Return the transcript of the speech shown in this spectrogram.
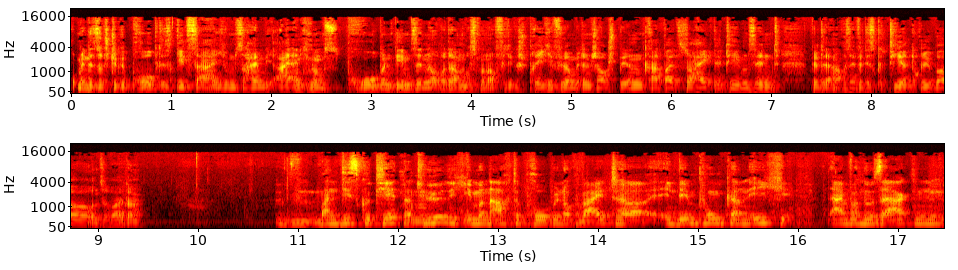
Und wenn ihr so Stücke probt, geht es da eigentlich, ums eigentlich nur ums Proben in dem Sinne oder muss man auch viele Gespräche führen mit den Schauspielern, gerade weil es so heikle Themen sind? Wird dann auch sehr viel diskutiert drüber und so weiter? Man diskutiert natürlich mhm. immer nach der Probe noch weiter. In dem Punkt kann ich einfach nur sagen,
